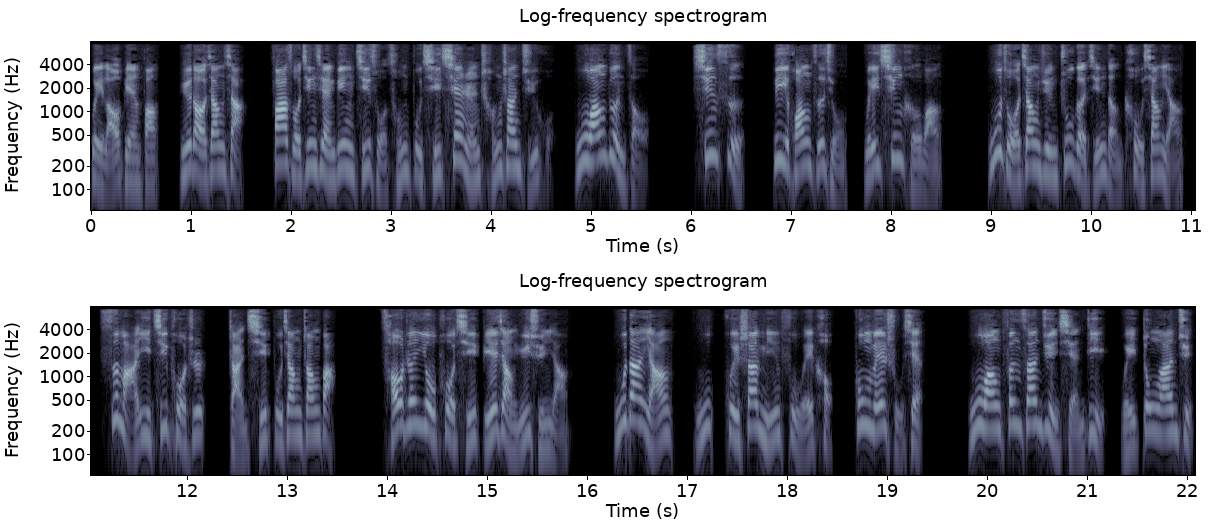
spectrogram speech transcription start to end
慰劳边方，于到江夏，发所经县兵及所从不齐千人，乘山举火。吴王遁走。辛巳，立皇子炯为清河王。吴左将军诸葛瑾等寇襄阳，司马懿击破之，斩其不将张霸。曹真又破其别将于浔阳。吴丹阳、吴会山民复为寇，攻梅蜀县。吴王分三郡险地为东安郡，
